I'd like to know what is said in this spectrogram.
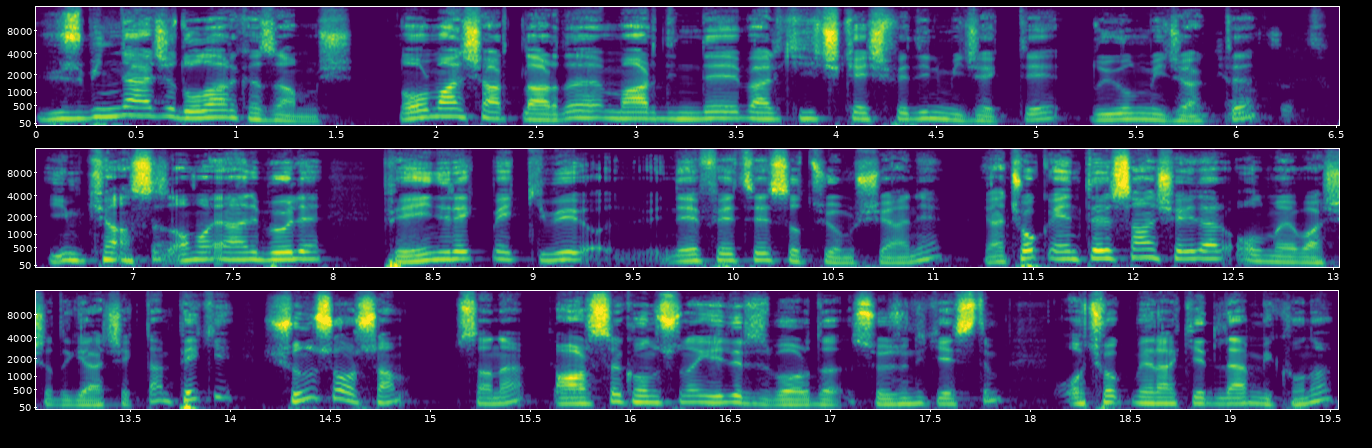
yüz binlerce dolar kazanmış. Normal şartlarda Mardin'de belki hiç keşfedilmeyecekti, duyulmayacaktı. İmkansız. İmkansız ama yani böyle peynir ekmek gibi NFT satıyormuş yani. Yani çok enteresan şeyler olmaya başladı gerçekten. Peki şunu sorsam sana arsa konusuna geliriz bu arada sözünü kestim. O çok merak edilen bir konu.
